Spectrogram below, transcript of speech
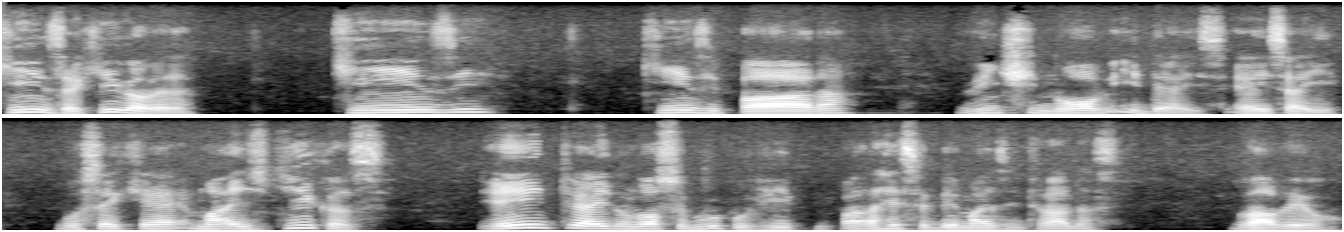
15 aqui, galera. 15, 15 para 29 e 10. É isso aí. Você quer mais dicas? Entre aí no nosso grupo VIP para receber mais entradas. Valeu!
